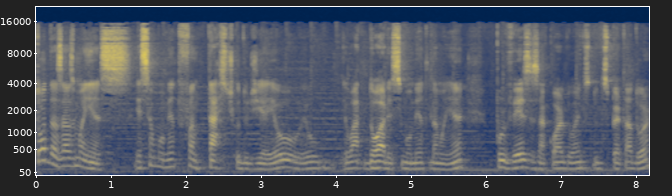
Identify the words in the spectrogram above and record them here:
todas as manhãs. Esse é um momento fantástico do dia. Eu, eu, eu adoro esse momento da manhã. Por vezes acordo antes do despertador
